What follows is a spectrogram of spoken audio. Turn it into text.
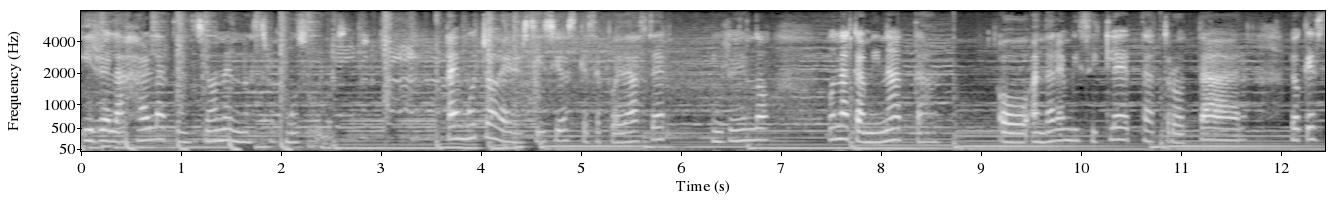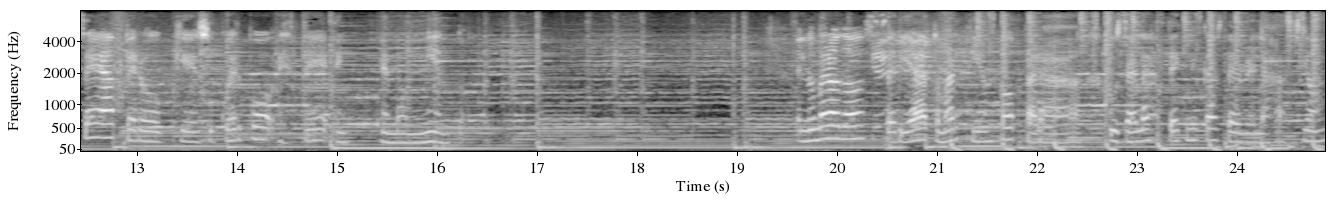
y relajar la tensión en nuestros músculos. Hay muchos ejercicios que se puede hacer, incluyendo una caminata o andar en bicicleta, trotar, lo que sea, pero que su cuerpo esté en movimiento. El número dos sería tomar tiempo para usar las técnicas de relajación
